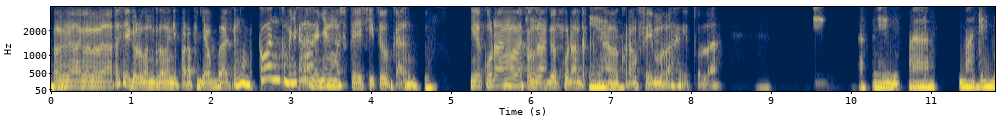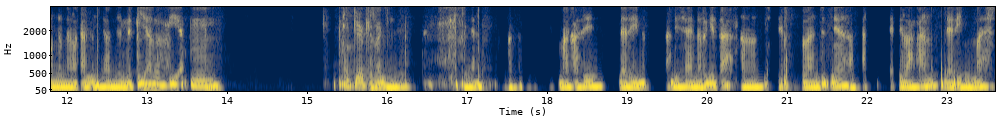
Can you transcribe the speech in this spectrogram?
Kalau yang golongan atas ya golongan-golongan di para pejabat kan. Kan kebanyakan ada yang masuk ke situ kan. Ya kurang lah kalau gue kurang terkenal, Iya. kurang fame lah gitulah. Tapi uh, makin mengenalkan insan cendekia lebih ya. Hmm. Oke oke lanjut. Ya. Makasih dari desainer kita. Uh, selanjutnya silakan dari Mas.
